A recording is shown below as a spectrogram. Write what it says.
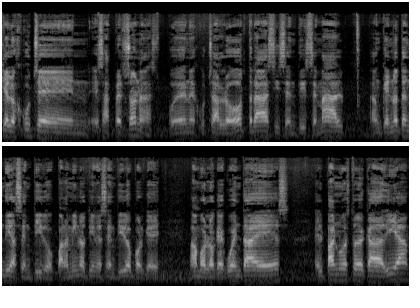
que lo escuchen esas personas. Pueden escucharlo otras y sentirse mal, aunque no tendría sentido. Para mí no tiene sentido porque, vamos, lo que cuenta es el pan nuestro de cada día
